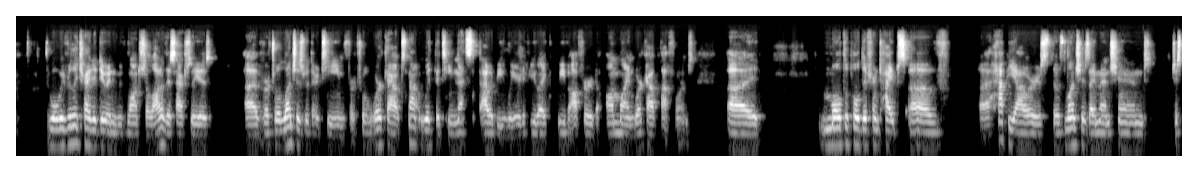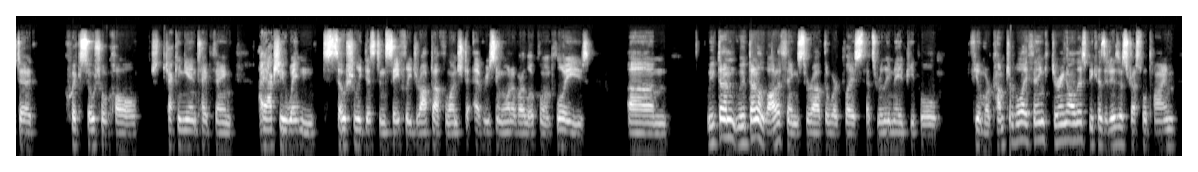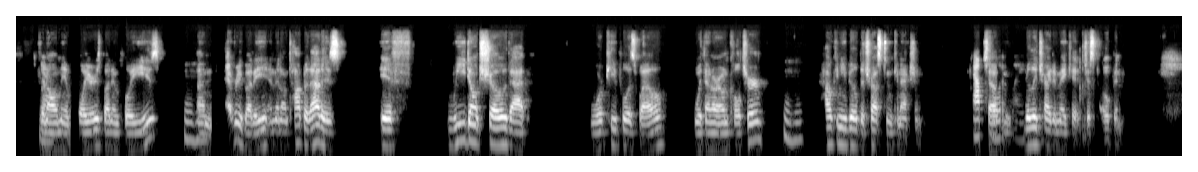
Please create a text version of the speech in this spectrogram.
what we've really tried to do, and we've launched a lot of this actually, is uh, virtual lunches with our team, virtual workouts, not with the team. That's that would be weird if you like. We've offered online workout platforms, uh, multiple different types of uh, happy hours, those lunches I mentioned, just a quick social call, checking in type thing. I actually went and socially distanced safely, dropped off lunch to every single one of our local employees. Um, we've done we've done a lot of things throughout the workplace that's really made people feel more comfortable. I think during all this because it is a stressful time for yeah. not only employers but employees mm-hmm. and everybody. And then on top of that is if we don't show that we're people as well within our own culture, mm-hmm. how can you build the trust and connection? Absolutely. So really try to make it just open.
